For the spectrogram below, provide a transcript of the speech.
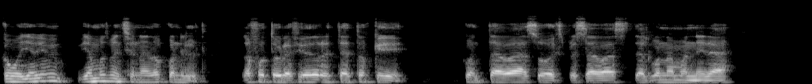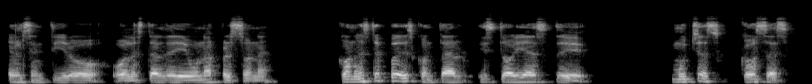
Como ya habíamos mencionado con la fotografía de retrato que contabas o expresabas de alguna manera el sentir o, o el estar de una persona, con este puedes contar historias de muchas cosas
